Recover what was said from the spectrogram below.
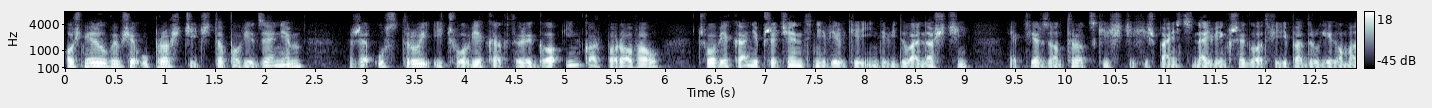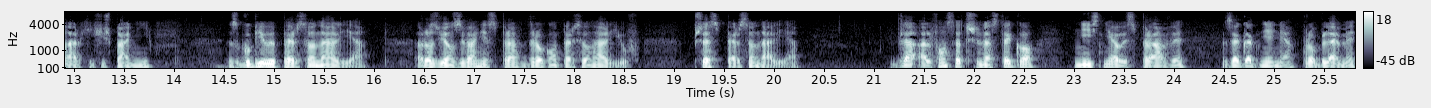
ośmieliłbym się uprościć to powiedzeniem, że ustrój i człowieka, który go inkorporował, człowieka nieprzeciętnie wielkiej indywidualności, jak twierdzą trockiści hiszpańscy największego od Filipa II monarchii Hiszpanii, zgubiły personalia, rozwiązywanie spraw drogą personaliów, przez personalia. Dla Alfonsa XIII nie istniały sprawy, zagadnienia, problemy,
